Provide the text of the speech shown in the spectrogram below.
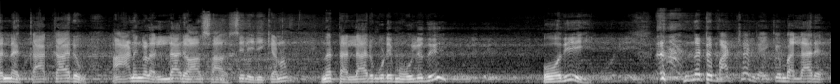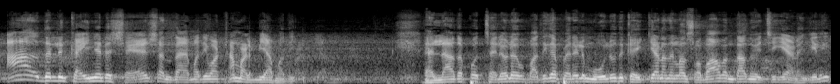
തന്നെ കാക്കാരും ആണുങ്ങളെല്ലാവരും ആ സാഹസിൽ ഇരിക്കണം. എന്നിട്ട് എല്ലാവരും കൂടി മൗലുത് ഓതി. എന്നിട്ട് ഭക്ഷണം കഴിക്കുമ്പോൾ എല്ലാവരും ആ ഇതെല്ലാം കഴിഞ്ഞതിന്റെ ശേഷം എന്താ? മതി ഭക്ഷണം വിളമ്പിയാൽ മതി. അല്ലാതെ ഇപ്പോൾ ചില അധിക പേരിൽ മൂലൂത് കഴിക്കുകയാണെന്നുള്ള സ്വഭാവം എന്താണെന്ന് വെച്ചിരിക്കുകയാണെങ്കിൽ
